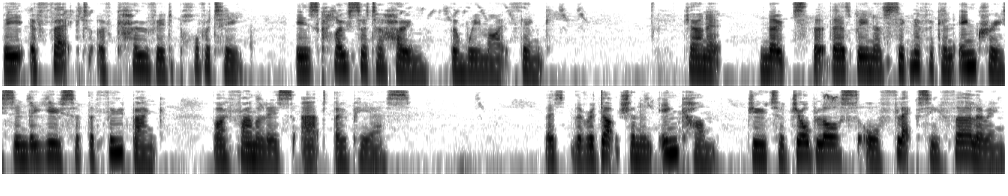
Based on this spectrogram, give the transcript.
the effect of COVID poverty is closer to home than we might think. Janet notes that there's been a significant increase in the use of the food bank by families at OPS. There's the reduction in income due to job loss or flexi furloughing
